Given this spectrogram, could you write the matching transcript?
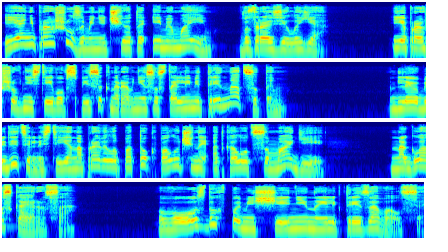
Я не прошу заменить чье-то имя моим, возразила я. Я прошу внести его в список наравне с остальными тринадцатым. Для убедительности я направила поток, полученный от колодца магии, на глаз Кайроса. Воздух в помещении наэлектризовался,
